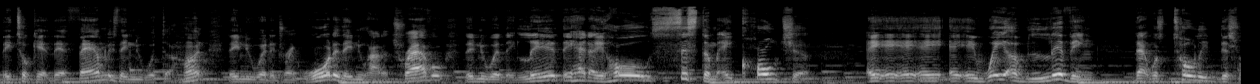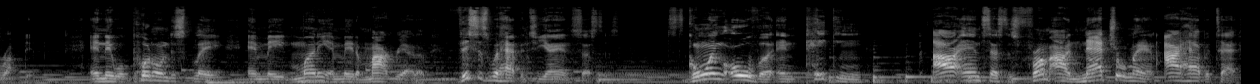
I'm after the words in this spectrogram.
they took care of their families, they knew what to hunt, they knew where to drink water, they knew how to travel, they knew where they lived, they had a whole system, a culture, a, a, a, a, way of living that was totally disrupted. And they were put on display and made money and made a mockery out of. This is what happened to your ancestors. Going over and taking our ancestors from our natural land, our habitat,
